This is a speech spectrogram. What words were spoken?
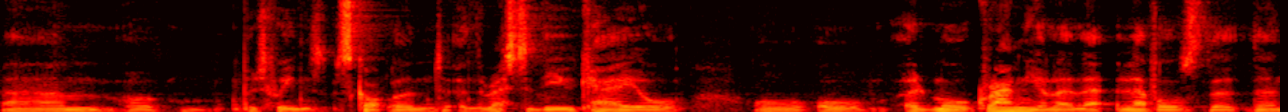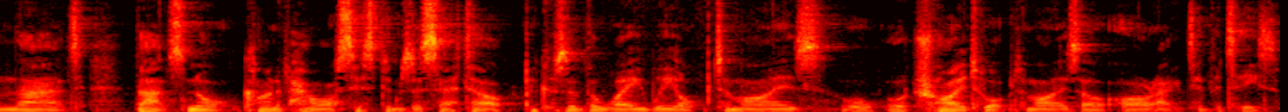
um, or between Scotland and the rest of the UK, or or, or at more granular le levels th than that, that's not kind of how our systems are set up because of the way we optimize or, or try to optimize our, our activities.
